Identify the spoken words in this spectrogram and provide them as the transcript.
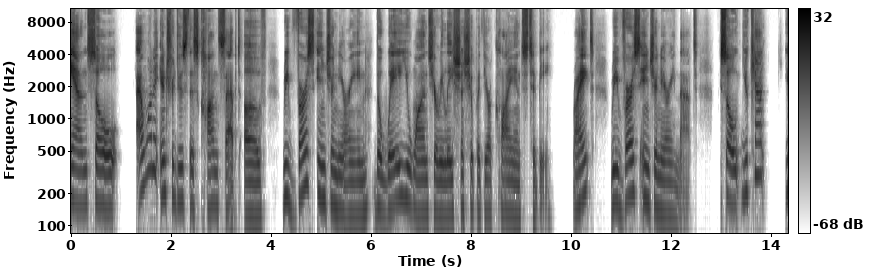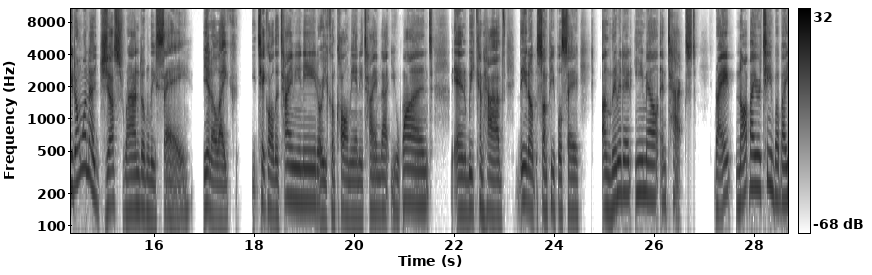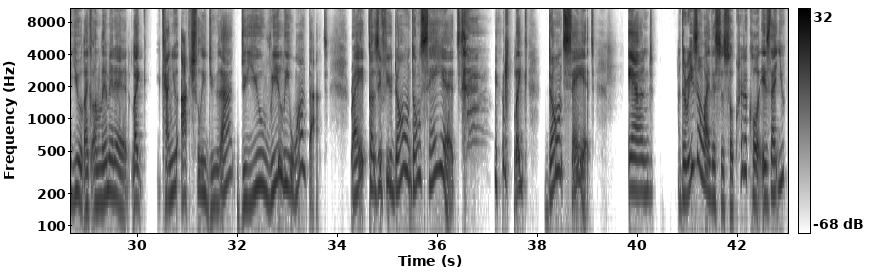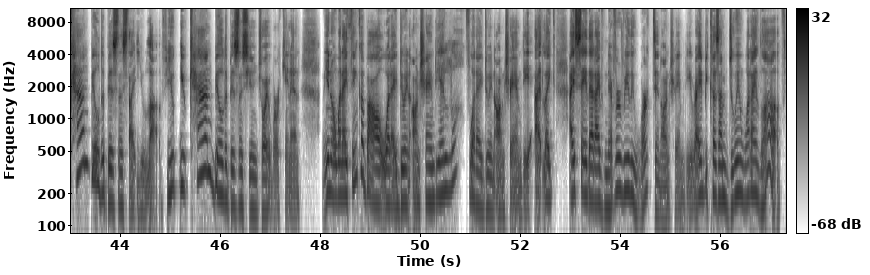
And so I want to introduce this concept of reverse engineering the way you want your relationship with your clients to be, right? Reverse engineering that. So you can't you don't want to just randomly say, you know, like take all the time you need, or you can call me anytime that you want. And we can have, you know, some people say unlimited email and text, right? Not by your team, but by you, like unlimited. Like, can you actually do that? Do you really want that? Right? Because if you don't, don't say it. like, don't say it. And the reason why this is so critical is that you can build a business that you love. You you can build a business you enjoy working in. You know, when I think about what I do in EntreMD, I love what I do in EntreMD. I like I say that I've never really worked in EntreMD, right? Because I'm doing what I love.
